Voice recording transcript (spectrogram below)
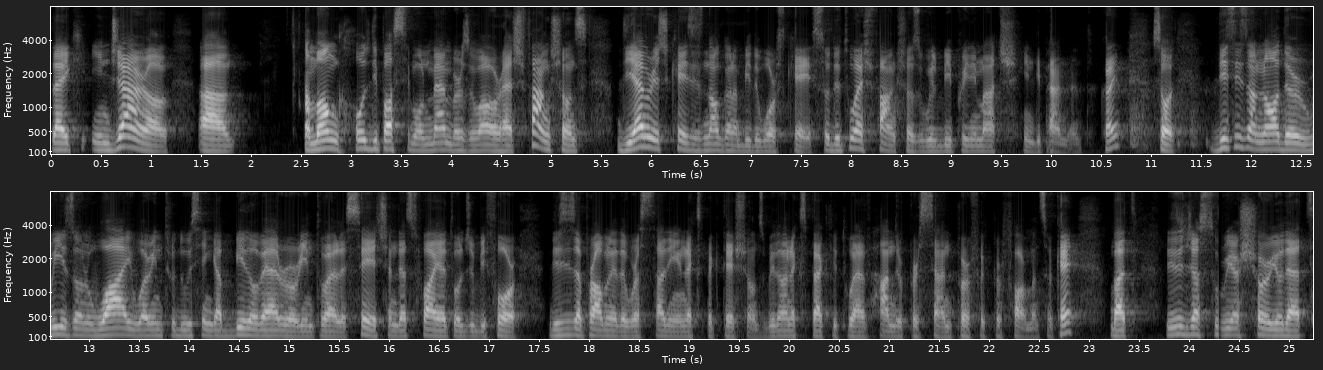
Like in general, uh, among all the possible members of our hash functions, the average case is not going to be the worst case. So the two hash functions will be pretty much independent, okay? So this is another reason why we're introducing a bit of error into LSH, and that's why I told you before, this is a problem that we're studying in expectations. We don't expect it to have 100% perfect performance, okay? But this is just to reassure you that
